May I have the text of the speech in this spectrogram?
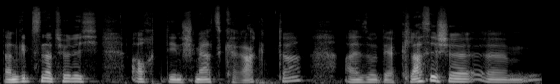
Dann gibt es natürlich auch den Schmerzcharakter. Also der klassische ähm,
